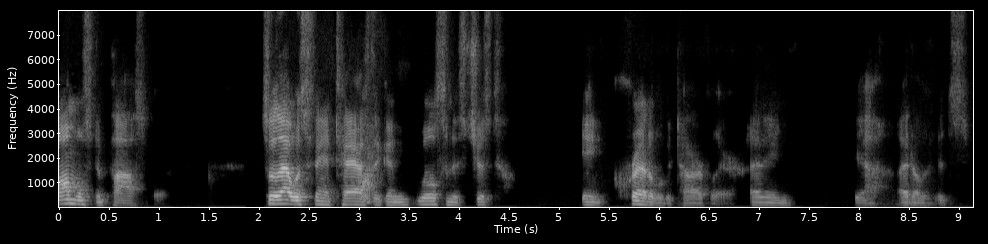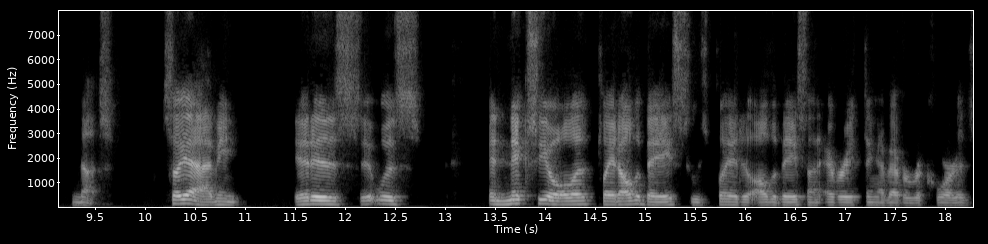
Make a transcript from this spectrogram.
almost impossible. So that was fantastic. And wilson is just incredible guitar player i mean yeah i don't it's nuts so yeah i mean it is it was and Nick Ciola played all the bass, who's played all the bass on everything I've ever recorded.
